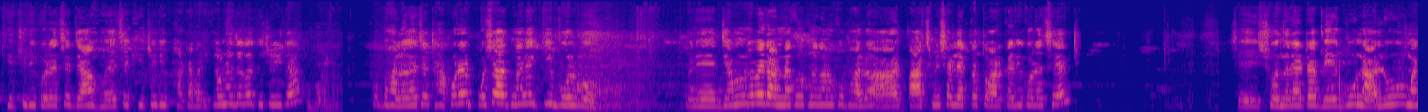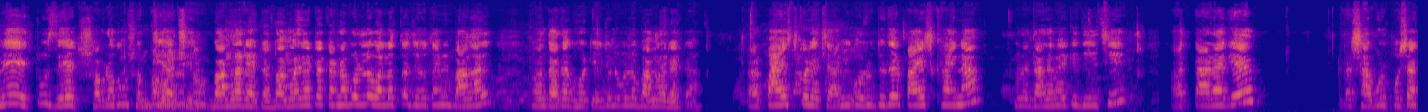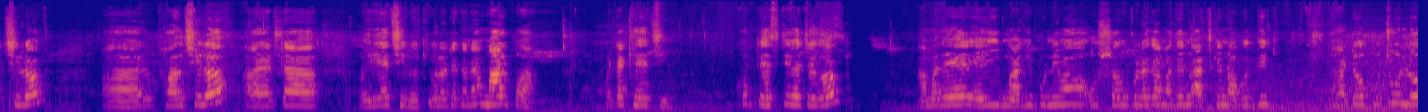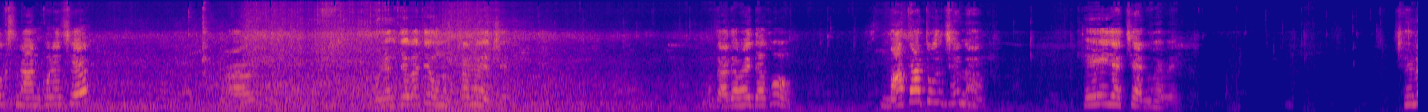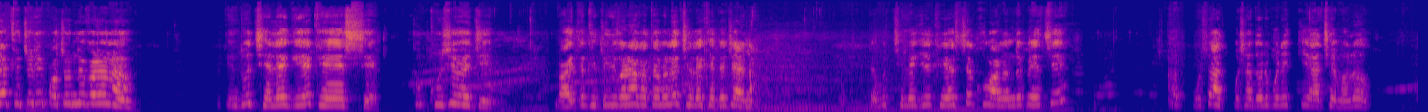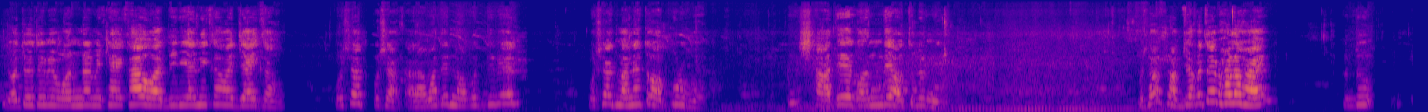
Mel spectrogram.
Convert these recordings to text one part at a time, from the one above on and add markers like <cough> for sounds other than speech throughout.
খিচুড়ি করেছে যা হয়েছে খিচুড়ি ফাটাফাটি। কেমন হয়েছে খিচুড়িটা? খুব ভালো। হয়েছে। ঠাকুরের প্রসাদ মানে কি বলব? মানে যেমনভাবে রান্না করুক না কেন খুব ভালো। আর পাঁচ মিশালি একটা তরকারি করেছে। সেই সন্ধ্যেটা বেগুন আলু মানে একটু জেড সব রকম সবজি আছে। বাংলা ডাটা। বাংলা ডাটা কেন বলল বলো তো? যেহেতু আমি বাঙাল তোমার দাদা ঘটি এই জন্য বলল বাংলা ডাটা। আর পায়েস করেছে। আমি গরুর দুধের পায়েস খাই না। আমার দাদাভাইকে দিয়েছি। আর তার আগে একটা সাবুর প্রসাদ ছিল। আর ফল ছিল আর একটা ইয়ে ছিল, কী বলো ওটা কেন মালপোয়া। ওটা খেয়েছি। খুব টেস্টি হয়েছে গো। আমাদের এই মাঘী পূর্ণিমা উৎসব উপলক্ষে আমাদের আজকে নবদ্বীপ ঘাটেও প্রচুর লোক স্নান করেছে। আর অনেক জায়গাতে অনুষ্ঠান হয়েছে। দাদা ভাই দেখো, মাথা তুলছে না। খেয়েই যাচ্ছে একভাবে। ছেলে খিচুড়ি পছন্দ করে না। কিন্তু ছেলে গিয়ে খেয়ে এসছে। খুব খুশি হয়েছি। বাড়িতে খিচুড়ি করার কথা বলে ছেলে খেতে চায় না। তবু ছেলে গিয়ে খেয়ে এসছে, খুব আনন্দ পেয়েছি। আর প্রসাদ, প্রসাদের উপরে কি আছে বলো? যতই তুমি মন্ডা মিঠাই খাও আর বিরিয়ানি খাও আর যাই খাও, প্রসাদ প্রসাদ। আর আমাদের নবদ্বীপের প্রসাদ মানে তো অপূর্ব। স্বাদে, গন্ধে অতুলনীয়। প্রসাদ সব জায়গাতেই ভালো হয়, কিন্তু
